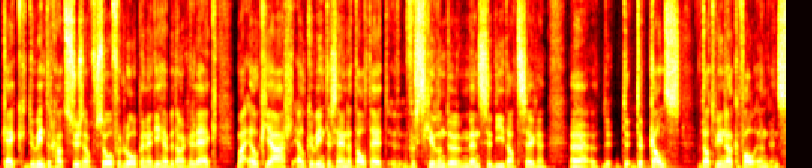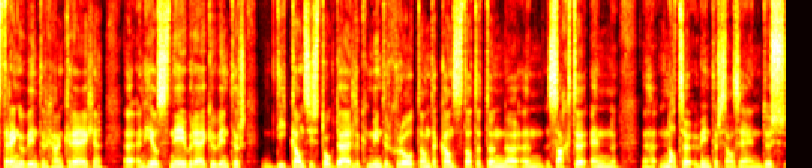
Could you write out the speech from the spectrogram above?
kijk, de winter gaat zus of zo verlopen en die hebben dan gelijk. Maar elk jaar, elke winter zijn het altijd verschillende mensen die dat zeggen. Ja. De, de, de, kans dat we in elk geval een, een strenge winter gaan krijgen, een heel sneeuwrijke winter, die kans is toch duidelijk minder groot dan de kans dat het een, een zachte en natte winter zal zijn. Dus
